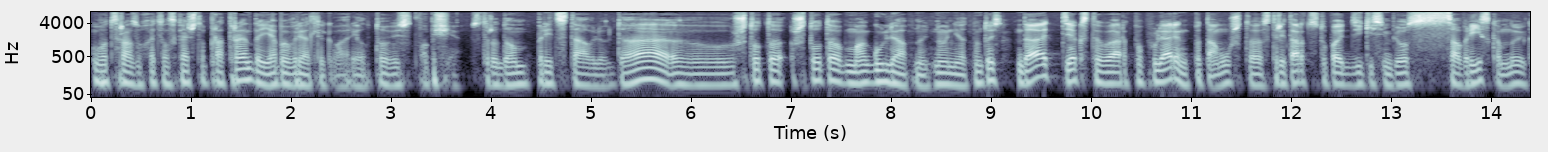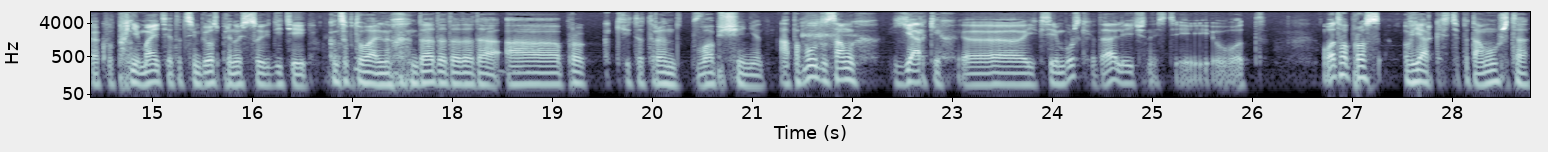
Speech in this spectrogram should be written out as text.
Вот сразу хотел сказать, что про тренды я бы вряд ли говорил. То есть вообще с трудом представлю. Да, э, что-то что могу ляпнуть, но нет. Ну то есть, да, текстовый арт популярен, потому что стрит-арт вступает в дикий симбиоз с авриском. Ну и, как вы понимаете, этот симбиоз приносит своих детей концептуальных. Да-да-да-да-да. А про какие-то тренды вообще нет. А по поводу самых ярких э, екатеринбургских да, личностей, вот вот вопрос в яркости, потому что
